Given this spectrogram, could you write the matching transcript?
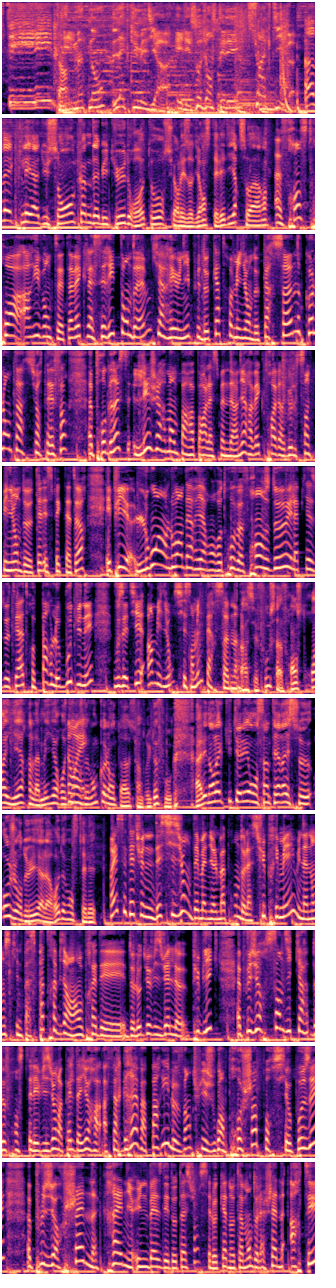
Active. Et maintenant, l'actu média et les audiences télé sur Active. Avec Léa Dusson, comme d'habitude, retour sur les audiences télé d'hier soir. Euh, France 3 arrive en tête avec la série Tandem qui a réuni plus de 4 millions de personnes. Colanta sur TF1 euh, progresse légèrement par rapport à la semaine dernière avec 3,5 millions de téléspectateurs. Et puis loin, loin derrière, on retrouve France 2 et la pièce de théâtre Par le bout du nez. Vous étiez 1 600 000 personnes. Ah, c'est fou ça. France 3 hier, la meilleure audience Ouais. devant Colanta. C'est un truc de fou. Allez, dans l'actu télé, on s'intéresse aujourd'hui à la redevance télé. Oui, c'était une décision d'Emmanuel Macron de la supprimer, une annonce qui ne passe pas très bien hein, auprès des, de l'audiovisuel public. Euh, Plusieurs syndicats de France Télévisions appellent d'ailleurs à, faire grève à Paris le 28 juin prochain pour s'y opposer. Euh, Plusieurs chaînes craignent une baisse des dotations, c'est le cas notamment de la chaîne Arte.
